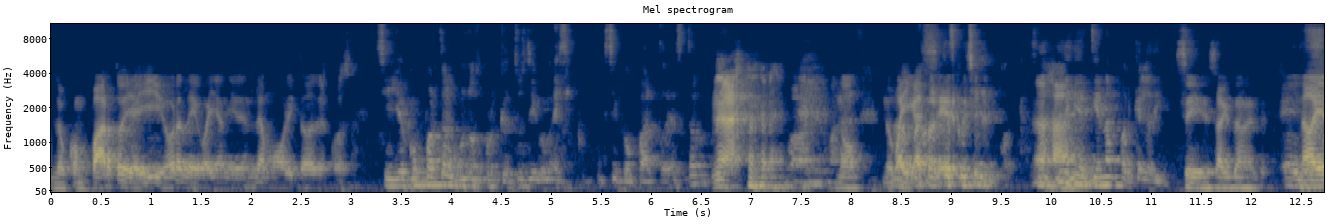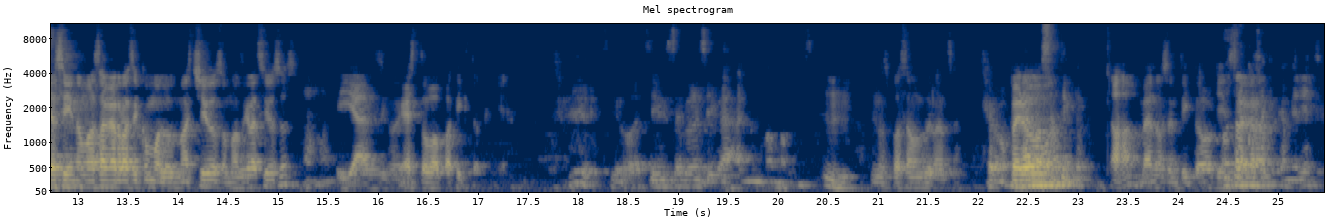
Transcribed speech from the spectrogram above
lo comparto y ahí, órale, vayan y denle amor y toda la cosa. Sí, yo comparto algunos porque otros digo, ay, si, si comparto esto, no, vale, no no, vaya a mejor que ser. escuchen el podcast. Ajá. Y entiendan por qué lo digo. Sí, exactamente. No, yo sí, nomás agarro así como los más chidos o más graciosos Ajá. y ya, esto va para TikTok. Ya. Sí, seguro sí, ah, Nos pasamos de lanza. Pero, Pero- veamos en TikTok. Ajá, véanos en TikTok Otra cosa Instagram. que cambiarías.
